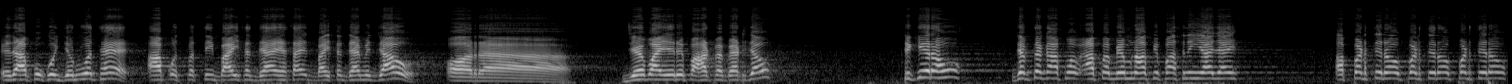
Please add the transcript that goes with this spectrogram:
यदि आपको कोई ज़रूरत है, आप उत्पत्ति बाईस अध्याय शायद, बाईस अध्याय में जाओ और जेवाएरे पहाड़ पर बैठ जाओ। टिके रहो। जब तक आप, आपका मेमना आपके पास नहीं आ जाए। आप पढ़ते रहो पढ़ते रहो पढ़ते रहो।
